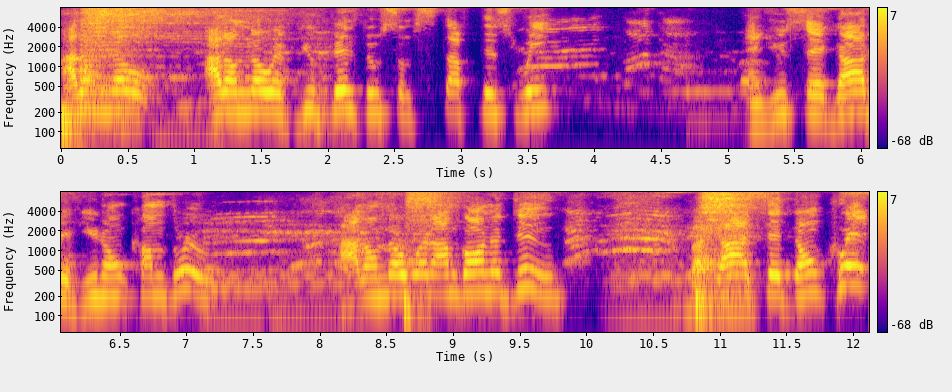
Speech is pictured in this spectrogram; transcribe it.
I don't know. I don't know if you've been through some stuff this week and you said, God, if you don't come through, I don't know what I'm going to do. But God said, don't quit.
